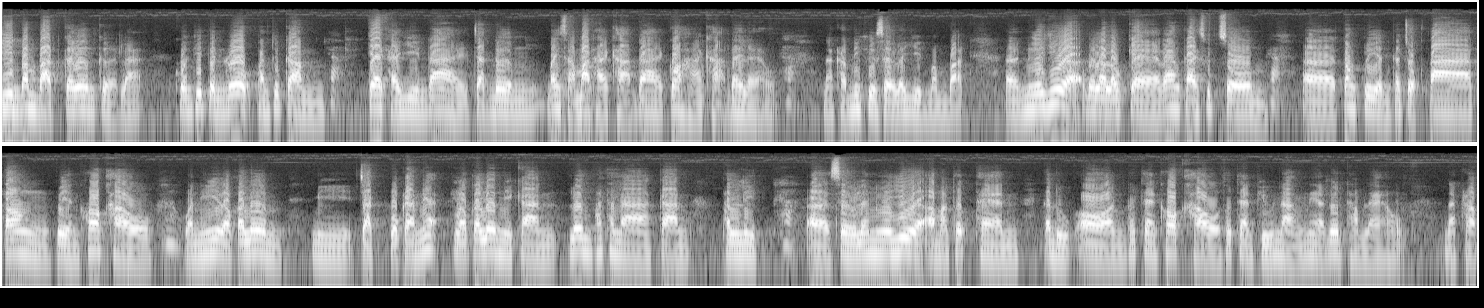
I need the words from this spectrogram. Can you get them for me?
ยีนบำบัดก็เริ่มเกิดแล้ว คนที่เป็นโรคพันธุกรรมค่ะแก้ไขยีนได้จากเดิมไม่สามารถหายขาดได้ก็หายขาดได้แล้วค่ะนะครับนี่คือเซลล์และยีนบำบัดเอ่อเนื้อเยื่อเวลาเราแก่ร่างกายสุดโทรมค่ะเอ่อต้องเปลี่ยนกระจกตาต้องเปลี่ยนข้อเข่าวันนี้เราก็เริ่ม มีจากโปรแกรมเนี้ยเราก็เริ่มมีการเริ่มพัฒนาการผลิตค่ะเอ่อเซลล์และเนื้อเยื่อเอามาทดแทนกระดูกอ่อน ทดแทนข้อเข่าทดแทนผิวหนังเนี่ยเริ่มทำแล้วนะครับ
